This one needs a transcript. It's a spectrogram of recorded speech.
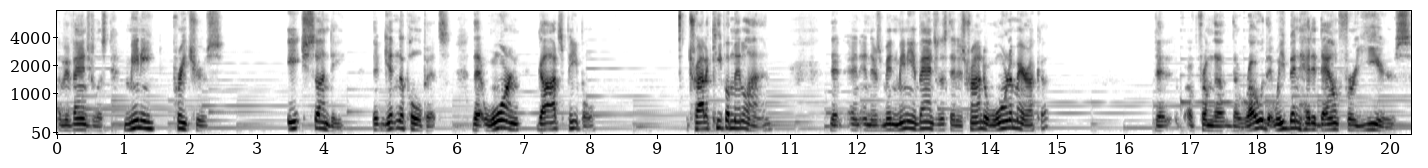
of evangelists, many preachers each Sunday that get in the pulpits that warn God's people, try to keep them in line. That and, and there's been many evangelists that is trying to warn America that uh, from the, the road that we've been headed down for years.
